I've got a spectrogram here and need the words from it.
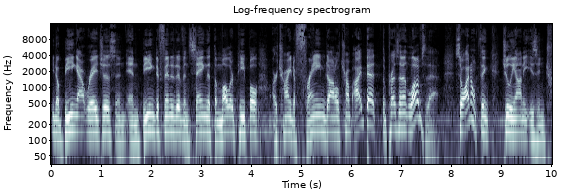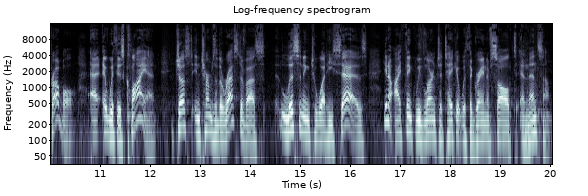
you know, being outrageous and, and being definitive and saying that the Mueller people are trying to frame Donald Trump. I bet the president loves that. So I don't think Giuliani is in trouble at, uh, with his client. Just in terms of the rest of us, listening to what he says, you know, I think we've learned to take it with a grain of salt and then some.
